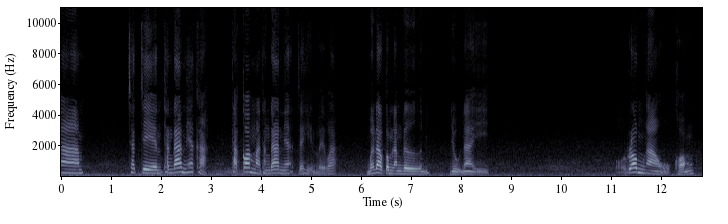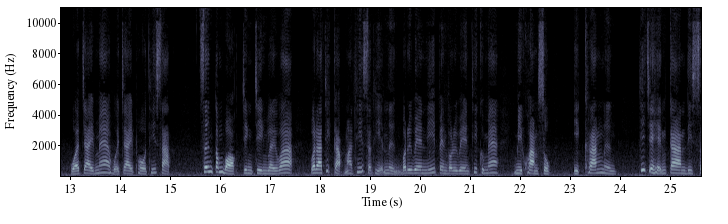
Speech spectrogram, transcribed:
งาม ชัดเจนทางด้านเนี้ยค่ะ ถ้ากล้องมาทางด้านเนี้ยจะเห็นเลยว่า เหมือนเรากำลังเดินอยู่ใน ร่มเงาของ หัวใจแม่หัวใจโพธิสัตว์ ซึ่งต้องบอกจริงๆเลยว่า เวลาที่กลับมาที่เสถียรหนึ่ง บริเวณนี้เป็นบริเวณที่คุณแม่มีความสุขอีกครั้งหนึ่ง ที่จะเห็นการดีไซ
